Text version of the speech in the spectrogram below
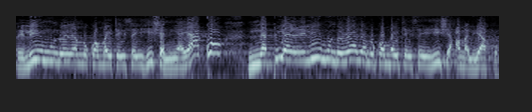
Elimu ndio ile ambayo kwamba itaisahihisha nia yako na pia elimu ndio yale ambayo kwamba itaisahihisha amali yako.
